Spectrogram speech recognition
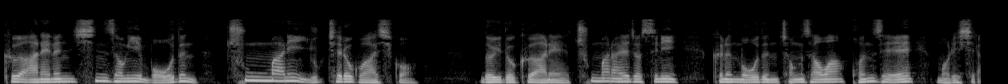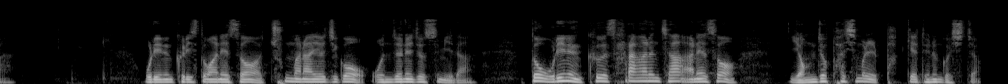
그 안에는 신성이 모든 충만히 육체로 거하시고 너희도 그 안에 충만하여졌으니 그는 모든 정사와 권세의 머리시라. 우리는 그리스도 안에서 충만하여지고 온전해졌습니다. 또 우리는 그 사랑하는 자 안에서 영접하심을 받게 되는 것이죠.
